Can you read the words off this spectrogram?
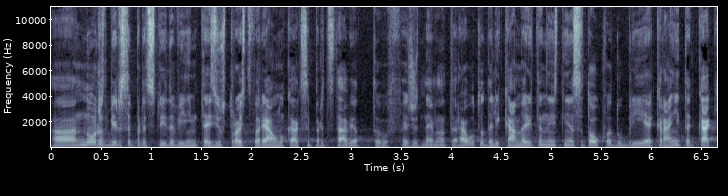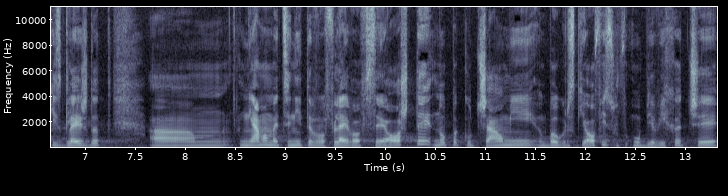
А, но разбира се, предстои да видим тези устройства реално как се представят в ежедневната работа, дали камерите наистина са толкова добри, екраните как изглеждат. А, нямаме цените в лева все още, но пък от Xiaomi български офис обявиха, че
